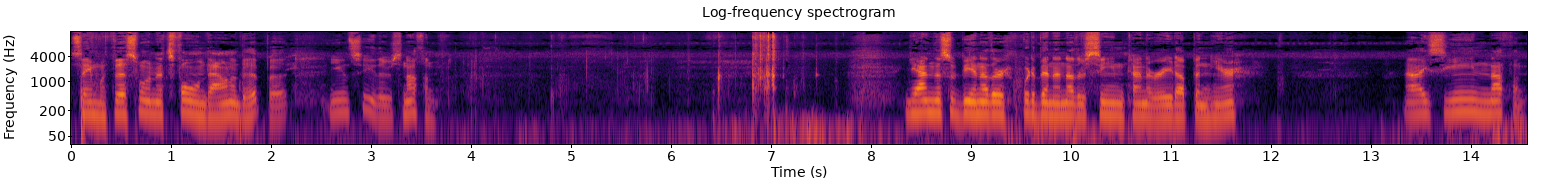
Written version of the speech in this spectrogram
Same with this one, it's fallen down a bit, but you can see there's nothing. Yeah, and this would be another, would have been another seam kind of right up in here. I see nothing.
